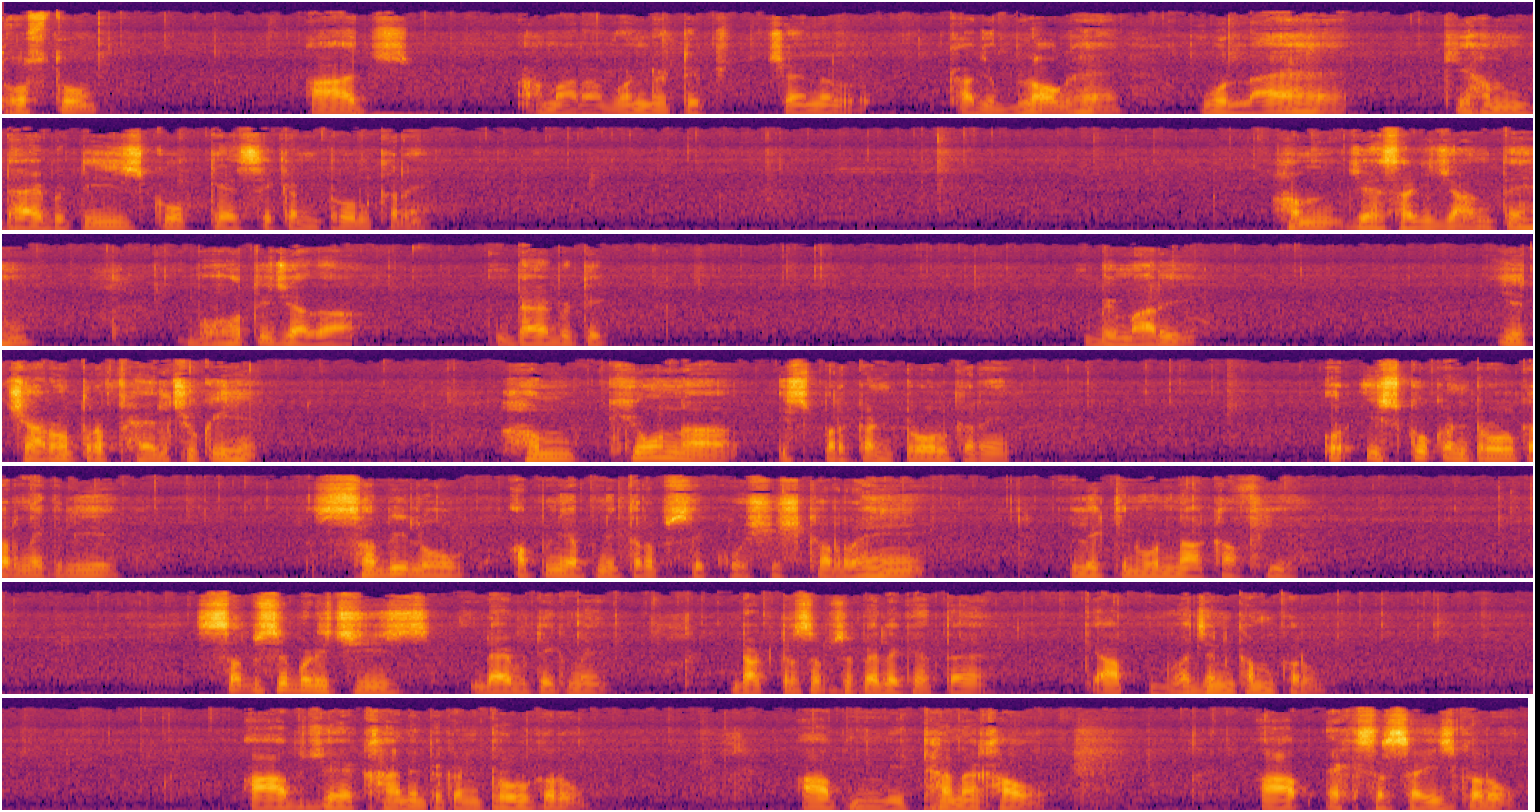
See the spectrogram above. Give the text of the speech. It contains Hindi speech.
दोस्तों, आज हमारा वंडर टिप चैनल का जो ब्लॉग है, वो लाया है कि हम डायबिटीज़ को कैसे कंट्रोल करें। हम जैसा कि जानते हैं, बहुत ही ज़्यादा डायबिटिक बीमारी ये चारों तरफ़ फैल चुकी है। हम क्यों ना इस पर कंट्रोल करें? और इसको कंट्रोल करने के लिए सभी लोग अपनी अपनी तरफ़ से कोशिश कर रहे हैं, लेकिन वो नाकाफ़ी है। सबसे बड़ी चीज़ डायबिटिक में डॉक्टर सबसे पहले कहता है कि आप वज़न कम करो। आप जो है खाने पे कंट्रोल करो। आप मीठा ना खाओ। आप एक्सरसाइज करो।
